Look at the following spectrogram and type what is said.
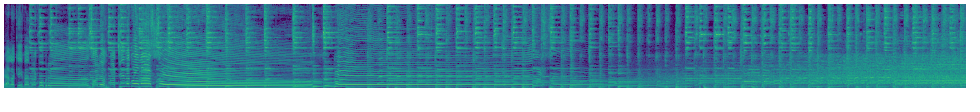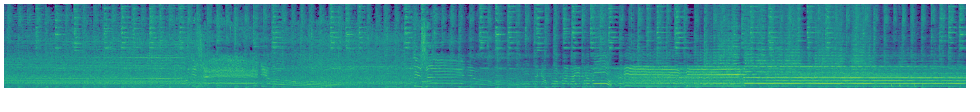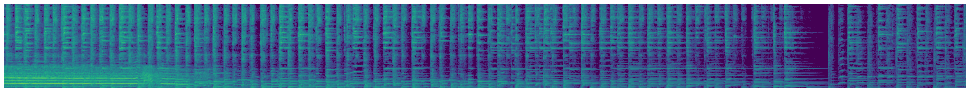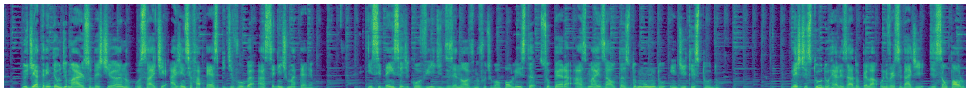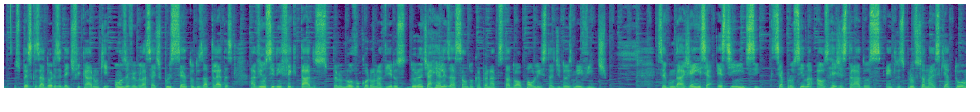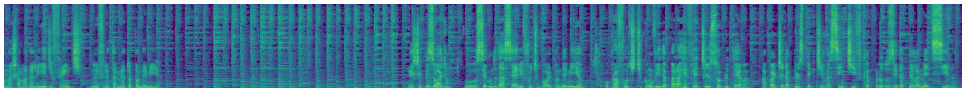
Ela quem vai pra cobrança. Olha, batida, golaço! No dia 31 de março deste ano, o site Agência Fapesp divulga a seguinte matéria: Incidência de Covid-19 no futebol paulista supera as mais altas do mundo, indica estudo. Neste estudo, realizado pela Universidade de São Paulo, os pesquisadores identificaram que 11,7% dos atletas haviam sido infectados pelo novo coronavírus durante a realização do Campeonato Estadual Paulista de 2020. Segundo a agência, este índice se aproxima aos registrados entre os profissionais que atuam na chamada linha de frente no enfrentamento à pandemia. Neste episódio, o segundo da série Futebol e Pandemia, o Profut te convida para refletir sobre o tema, a partir da perspectiva científica produzida pela medicina.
